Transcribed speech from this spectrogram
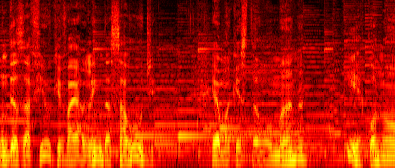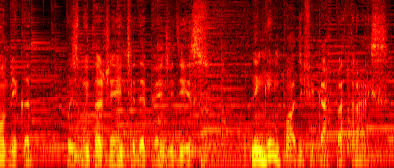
Um desafio que vai além da saúde. É uma questão humana e econômica, pois muita gente depende disso. Ninguém pode ficar para trás.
